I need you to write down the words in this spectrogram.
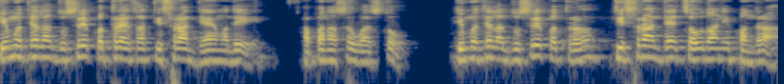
तिमथ्याला दुसरे पत्र याचा तिसरा अध्यायामध्ये आपण असं वाचतो तिमथ्याला दुसरे पत्र तिसरा अध्याय चौदा आणि पंधरा.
